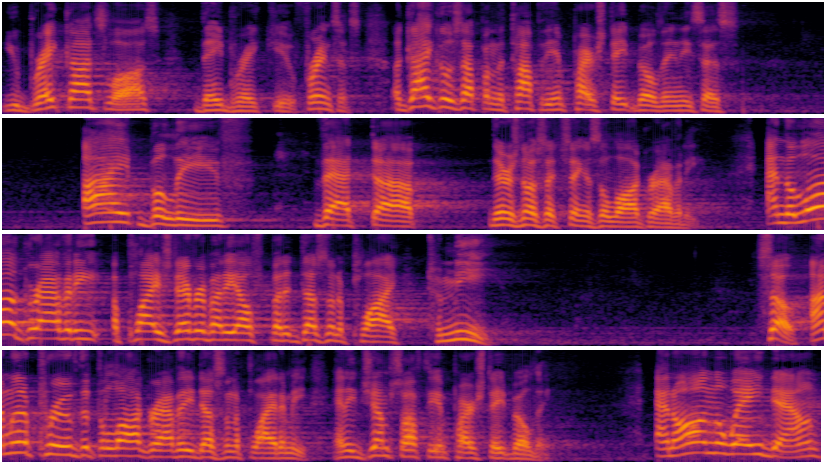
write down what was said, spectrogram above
You break God's laws, they break you. For instance, a guy goes up on the top of the Empire State Building and he says, I believe that uh, there is no such thing as the law of gravity. And the law of gravity applies to everybody else, but it doesn't apply to me. So I'm going to prove that the law of gravity doesn't apply to me. And he jumps off the Empire State Building. And on the way down,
